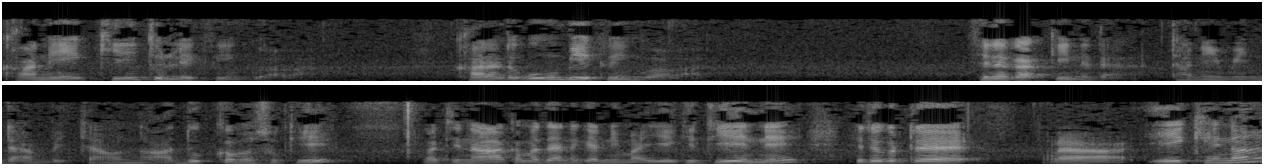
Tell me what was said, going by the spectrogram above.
කනේ කිනිතුල්ලෙක් රින්ගුවා. කනට කූඹියක් රින්ගුවා. සෙනගක් ඉන්න තැන. තනියමින් හම්බෙච්චා ඔන්න අදුක්කම සුඛේ වටිනාකම දැනගැනීමයි ඒකේ තියෙන්නේ. එතකොට ඒ කෙනා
